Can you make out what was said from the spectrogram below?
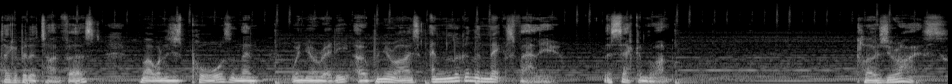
Take a bit of time first. You might want to just pause and then when you're ready, open your eyes and look at the next value, the second one. Close your eyes.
